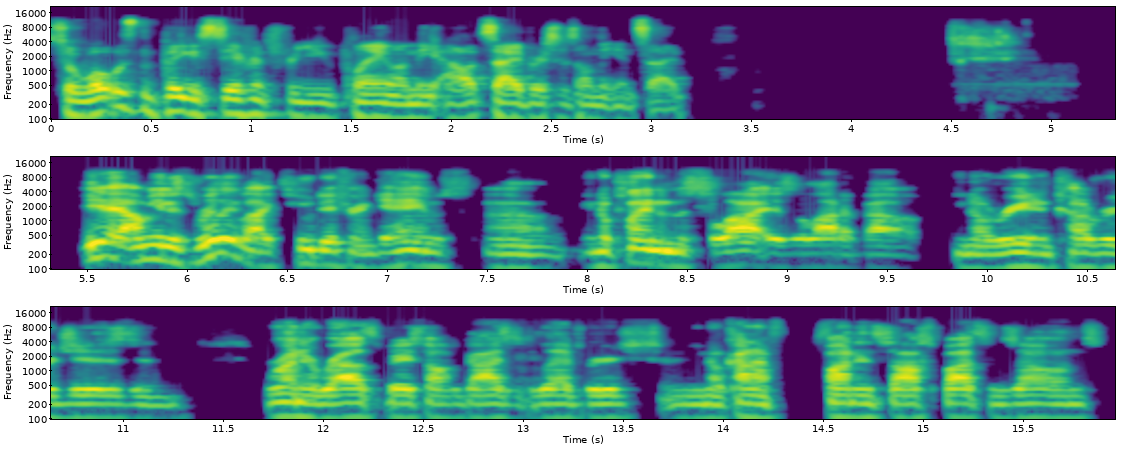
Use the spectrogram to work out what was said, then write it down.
So, what was the biggest difference for you playing on the outside versus on the inside? Yeah, I mean, it's really like two different games. Um, you know, playing in the slot is a lot about, you know, reading coverages and running routes based off guys' leverage and, you know, kind of finding soft spots and zones.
